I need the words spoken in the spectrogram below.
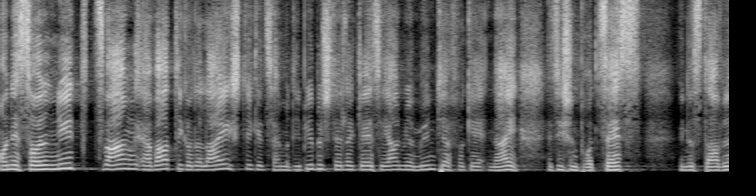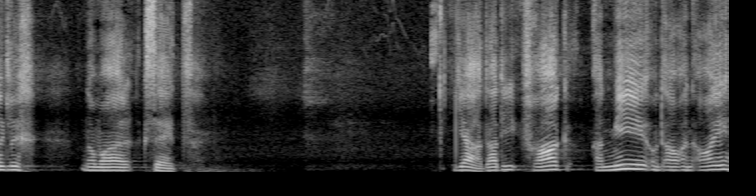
Und es soll nicht Zwang, Erwartung oder Leistung, jetzt haben wir die Bibelstelle gelesen, ja, wir müssen ja vergeben. Nein, es ist ein Prozess, wenn ihr es da wirklich nochmal seht. Ja, da die Frage an mich und auch an euch,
